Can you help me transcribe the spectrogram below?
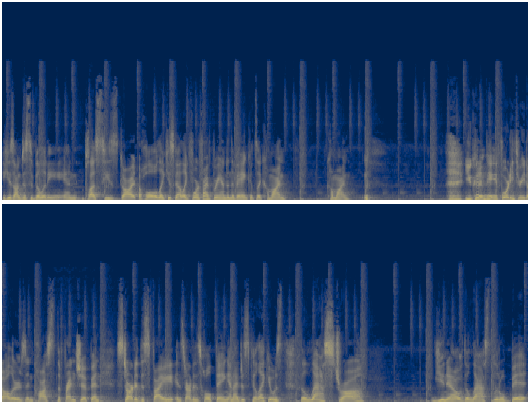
He's on disability and plus he's got a whole like he's got like four or five grand in the bank. It's like come on. Come on. You couldn't pay $43 and cost the friendship and started this fight and started this whole thing. And i just feel like it was the last straw you know the last little bit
